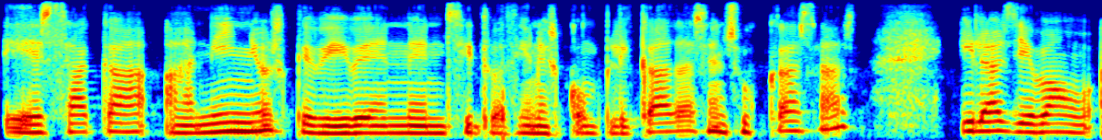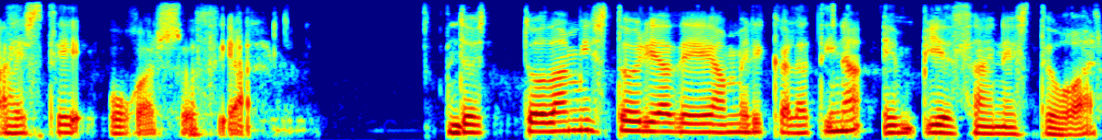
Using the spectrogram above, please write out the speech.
eh, saca a niños que viven en situaciones complicadas en sus casas y las lleva a este hogar social. Entonces, toda mi historia de América Latina empieza en este hogar.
